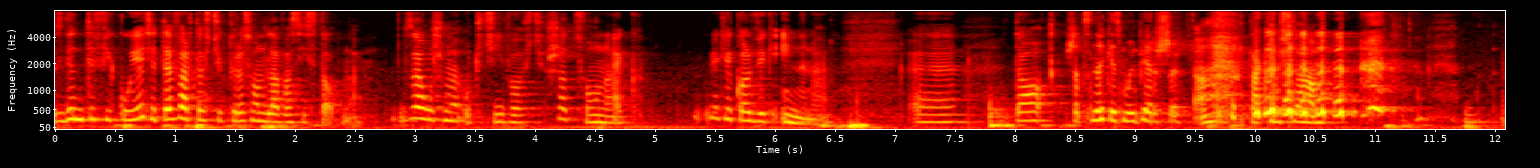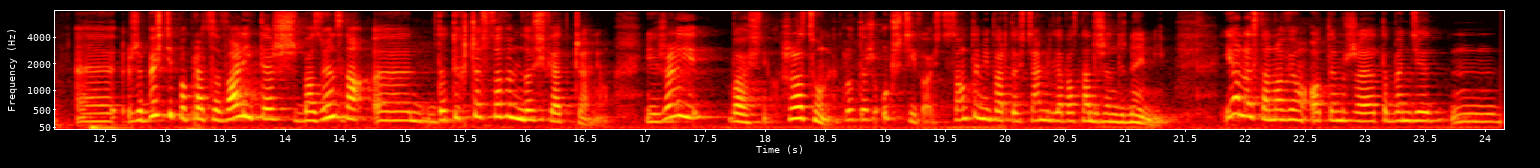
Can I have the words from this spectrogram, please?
zidentyfikujecie te wartości, które są dla Was istotne, załóżmy uczciwość, szacunek, jakiekolwiek inne, e, to Szacunek jest mój pierwszy. tak myślałam. E, Żebyście popracowali też bazując na e, dotychczasowym doświadczeniu. Jeżeli właśnie szacunek lub też uczciwość są tymi wartościami dla Was nadrzędnymi i one stanowią o tym, że to będzie mm,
